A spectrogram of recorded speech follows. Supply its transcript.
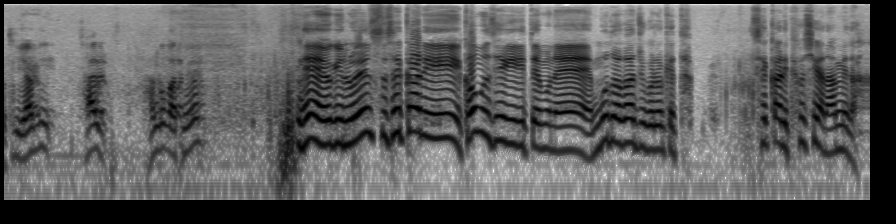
어떻게 약이 잘 간 것 같아요? 네, 여기 루엔스 색깔이 검은색이기 때문에 묻어가지고 이렇게 탁 색깔이 표시가 납니다.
